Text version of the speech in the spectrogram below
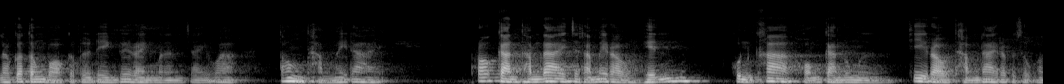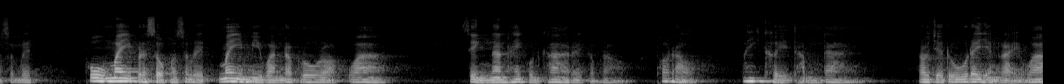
แล้วก็ต้องบอกกับตนเองด้วยแรงบันดาลใจว่าต้องทำให้ได้ เพราะการทำได้จะทำให้เราเห็นคุณค่าของการลงมือ ที่เราทำได้และประสบความสำเร็จ ผู้ไม่ประสบความสำเร็จไม่มีวันรับรู้หรอกว่า สิ่งนั้นให้คุณค่าอะไรกับเรา เพราะเราไม่เคยทำได้ เราจะรู้ได้อย่างไรว่า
